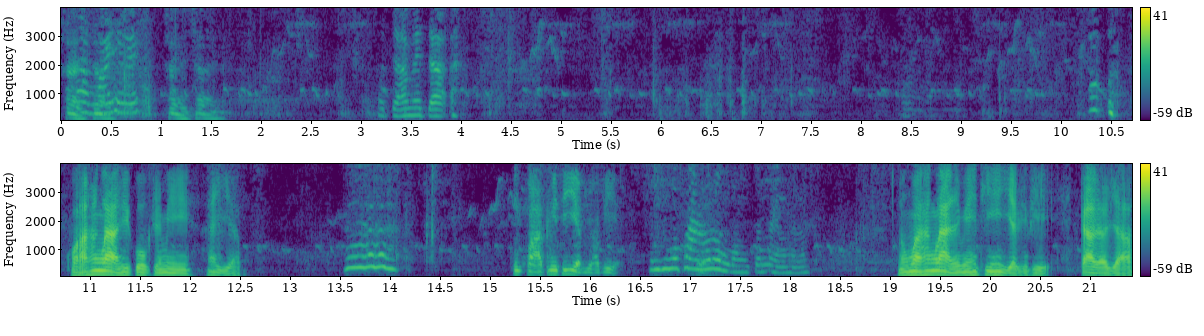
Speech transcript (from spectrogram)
ใช่รากใช่ไม้ใช่ไหมใช่ใช่พ่อจ๋าแม่จ๋าขวาข้างล่างพี่กุ๊กจะมีให้เหยียบ ตรงขวามีที่เหยียบอยู่ครับพี่ คุณคิดว่าพาเขาลงตรงต้นไหนมาคะนะลงมาข้างล่างจะมีให้ที่ให้เหยียบอยู่พี่ก้าวยาว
